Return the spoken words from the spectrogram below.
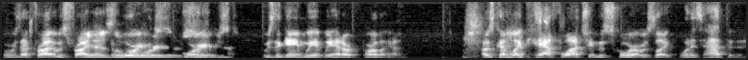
or was that Friday? It was Friday. Yeah, it was the, the Warriors. Warriors. Warriors. Yeah. It was the game we had, we had our parlay on. I was kind of like half watching the score. I was like, "What is happening?"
